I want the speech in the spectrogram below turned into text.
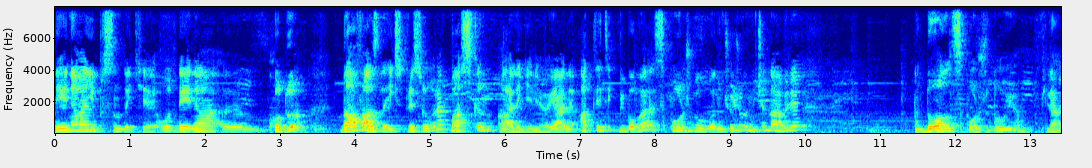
DNA yapısındaki o DNA e, kodu daha fazla ekspresi olarak baskın hale geliyor. Yani atletik bir baba, sporcu bir babanın çocuğu onun için daha böyle doğal sporcu doğuyor filan.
